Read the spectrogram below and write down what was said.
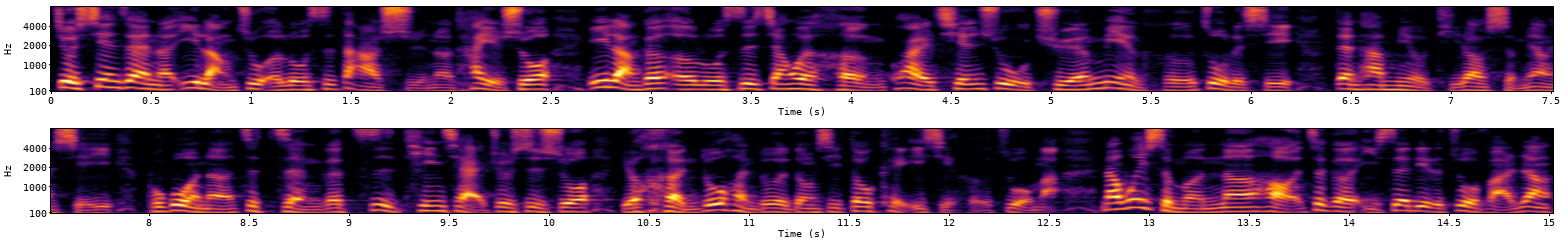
就现在呢，伊朗驻俄罗斯大使呢，他也说伊朗跟俄罗斯将会很快签署全面合作的协议，但他没有提到什么样的协议。不过呢，这整个字听起来就是说有很多很多的东西都可以一起合作嘛。那为什么呢？哈，这个以色列的做法让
